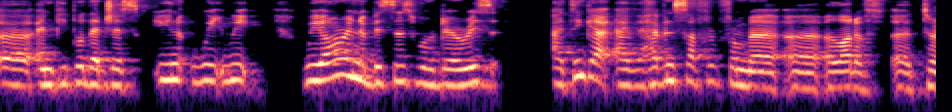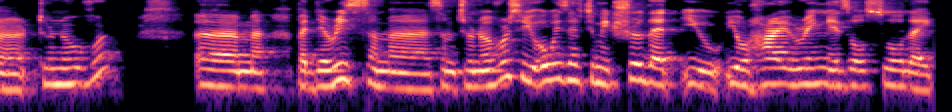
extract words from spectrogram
uh, and people that just you know we we we are in a business where there is I think I, I haven't suffered from a, a, a lot of uh, turnover um, but there is some uh, some turnover so you always have to make sure that you your hiring is also like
